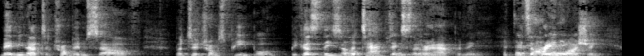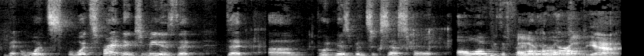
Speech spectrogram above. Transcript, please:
maybe not to Trump himself, but to Trump's people, because these are Oh, the tactics that are happening. But It's a happening- brainwashing. But what's what's frightening to me is that that um, Putin has been successful all over the All over world. the world, yeah.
